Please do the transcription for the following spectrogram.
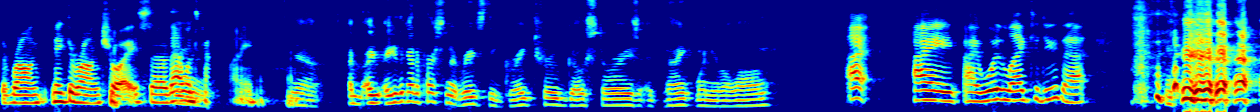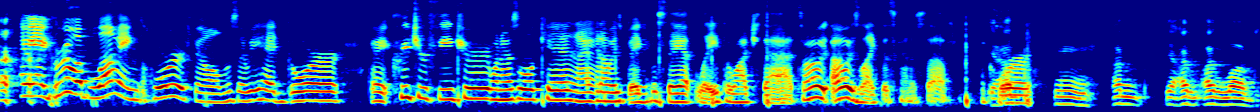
the wrong, make the wrong choice. So that one's Mm. kind of funny. Yeah. Are, are you the kind of person that reads the great true ghost stories at night when you're alone? I I I would like to do that. I mean, I grew up loving horror films. So we had gore, creature feature when I was a little kid, and I'd always beg to stay up late to watch that. So I always, I always liked this kind of stuff, like Yeah, horror. Mm, I'm yeah, I, I loved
